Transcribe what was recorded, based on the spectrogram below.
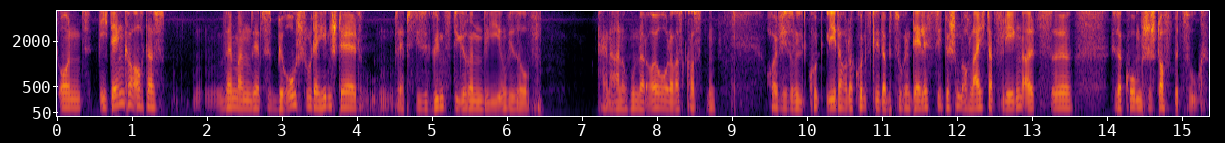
Und ich denke auch, dass wenn man selbst einen Bürostuhl dahinstellt, selbst diese günstigeren, die irgendwie so, keine Ahnung, 100 Euro oder was kosten, häufig so ein Leder- oder Kunstlederbezug, und der lässt sich bestimmt auch leichter pflegen als äh, dieser komische Stoffbezug.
